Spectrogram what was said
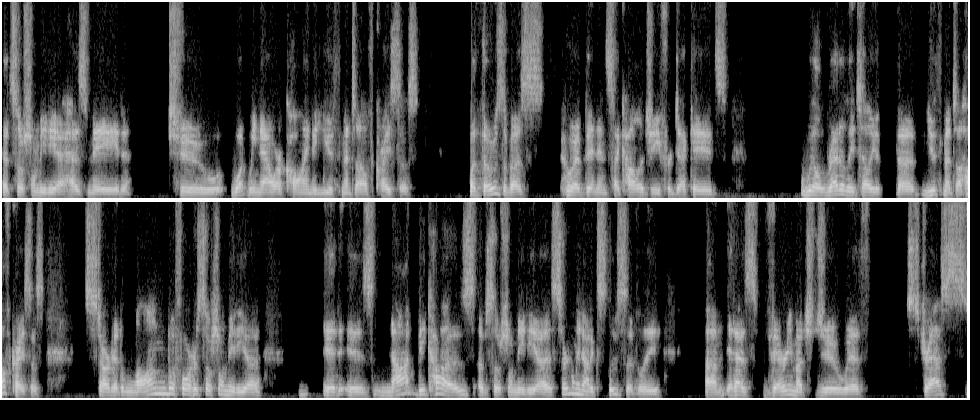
that social media has made to what we now are calling a youth mental health crisis. But those of us who have been in psychology for decades will readily tell you the youth mental health crisis started long before social media. It is not because of social media, certainly not exclusively. Um, it has very much to do with stress,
